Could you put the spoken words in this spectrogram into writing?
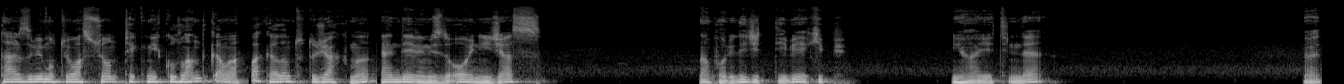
tarzı bir motivasyon tekniği kullandık ama bakalım tutacak mı? Kendi evimizde oynayacağız. Napoli'de ciddi bir ekip. Nihayetinde. Evet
